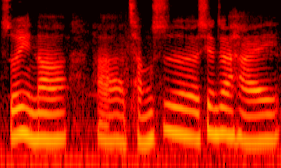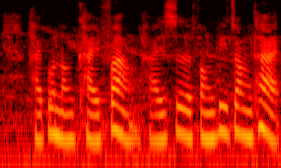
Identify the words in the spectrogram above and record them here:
所以呢，啊，城市现在还还不能开放，还是封闭状态，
